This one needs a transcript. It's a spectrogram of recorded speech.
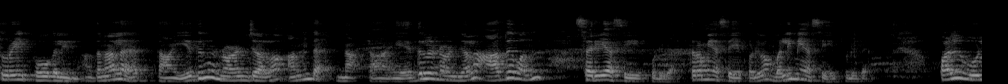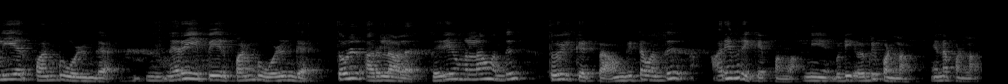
துறை போகலின். அதனால் தான் எதில் நுழைஞ்சாலும் அந்த நான் தான் எதில் நுழைஞ்சாலும் அதை வந்து சரியாக செய்யக்கூடியவன் திறமையாக செய்யக்கூடியவன் வலிமையாக செய்யக்கூடியவன் பல் ஒளியர் பண்பு ஒழுங்க. நிறைய பேர் பண்பு ஒழுங்க. தொல் அருளாளர். பெரியவங்கள்லாம் வந்து தொழில் கேட்பேன். அவங்ககிட்ட வந்து அறிவுரை கேட்பாங்களாம். நீ எப்படி எப்படி பண்ணலாம்? என்ன பண்ணலாம்?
